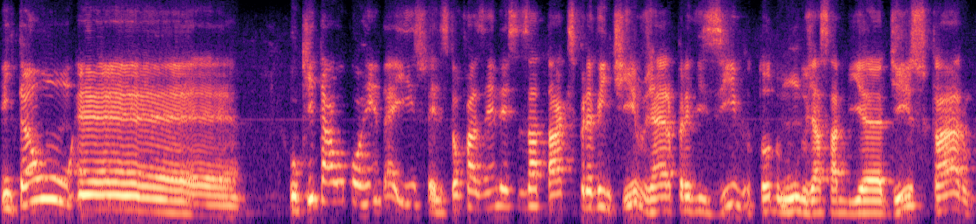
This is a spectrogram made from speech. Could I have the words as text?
Então, é, o que está ocorrendo é isso, eles estão fazendo esses ataques preventivos, já era previsível, todo mundo já sabia disso, claro,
